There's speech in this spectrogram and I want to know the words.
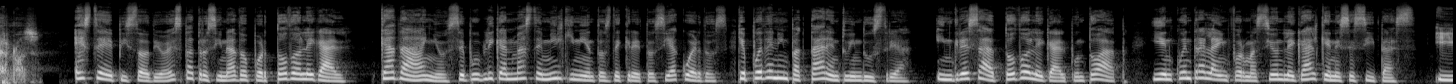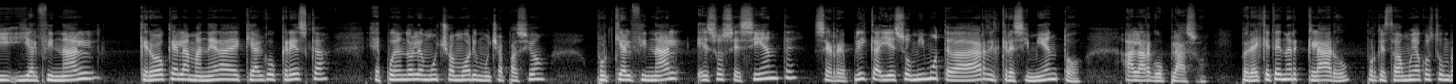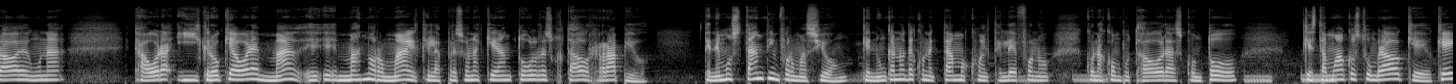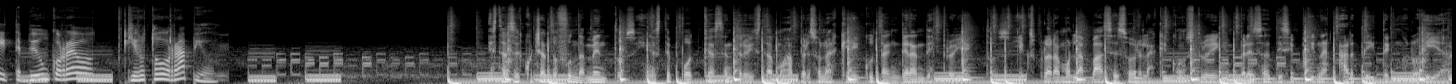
modernos. Este episodio es patrocinado por Todo Legal. Cada año se publican más de 1.500 decretos y acuerdos que pueden impactar en tu industria. Ingresa a todolegal.app y encuentra la información legal que necesitas. Y, y, al final creo que la manera de que algo crezca es poniéndole mucho amor y mucha pasión, porque al final eso se siente, se replica y eso mismo te va a dar el crecimiento a largo plazo. Pero hay que tener claro, porque estamos muy acostumbrados en una ahora, y creo que ahora es más, es más normal que las personas quieran todos los resultados rápido. Tenemos tanta información que nunca nos desconectamos con el teléfono, con las computadoras, con todo, que estamos acostumbrados que, ok, te pido un correo, quiero todo rápido. Estás escuchando Fundamentos y en este podcast entrevistamos a personas que ejecutan grandes proyectos y exploramos las bases sobre las que construyen empresas, disciplina, arte y tecnología.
